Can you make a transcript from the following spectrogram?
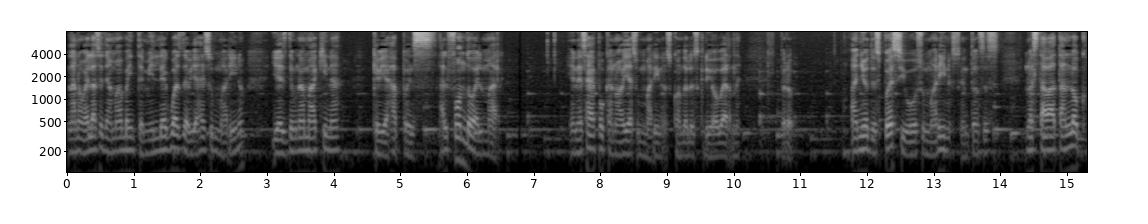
La novela se llama 20.000 leguas de viaje submarino y es de una máquina que viaja pues al fondo del mar en esa época no había submarinos cuando lo escribió Verne, pero años después sí hubo submarinos, entonces no estaba tan loco.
